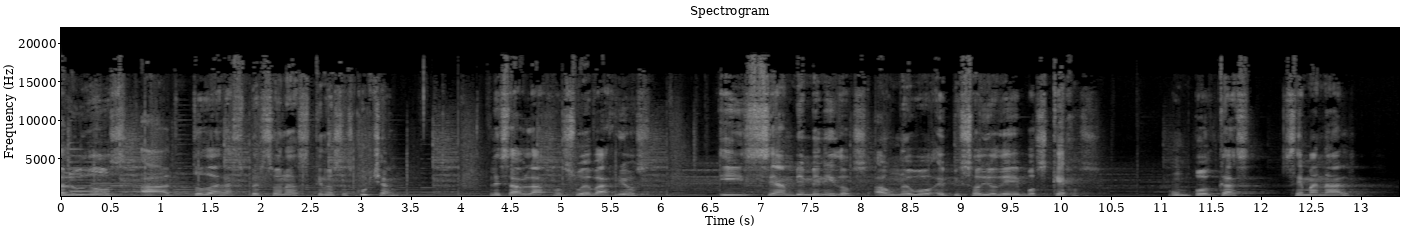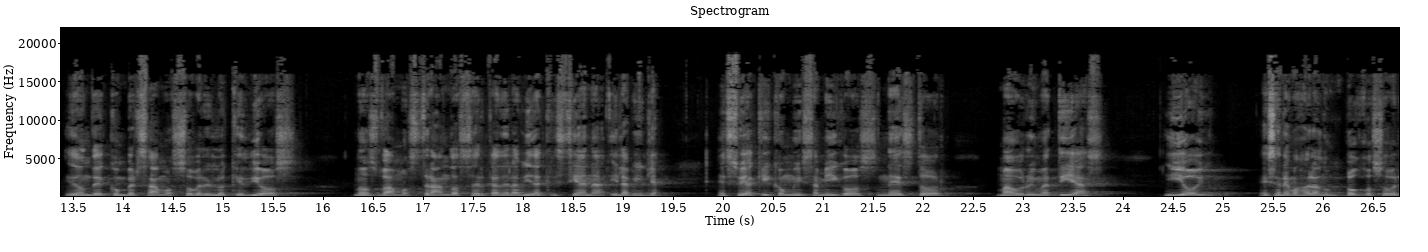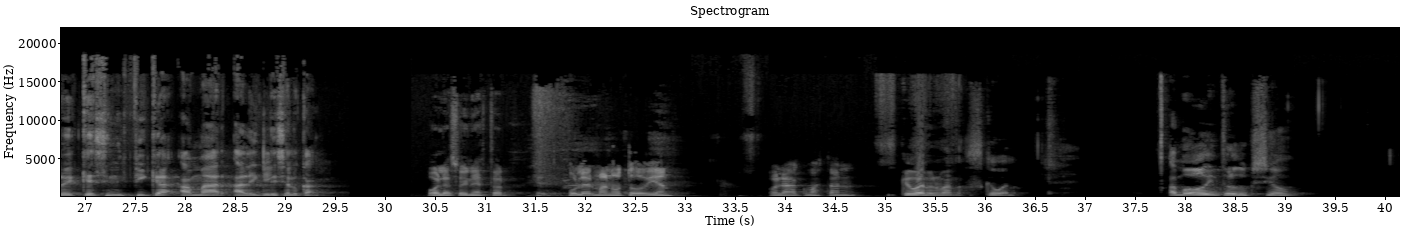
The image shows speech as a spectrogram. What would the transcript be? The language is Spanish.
Saludos a todas las personas que nos escuchan. Les habla Josué Barrios y sean bienvenidos a un nuevo episodio de Bosquejos, un podcast semanal y donde conversamos sobre lo que Dios nos va mostrando acerca de la vida cristiana y la Biblia. Estoy aquí con mis amigos Néstor, Mauro y Matías y hoy estaremos hablando un poco sobre qué significa amar a la iglesia local. Hola, soy Néstor. Hola hermano, ¿todo bien? Hola, ¿cómo están? Qué bueno, hermanos, qué bueno. A modo de introducción,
